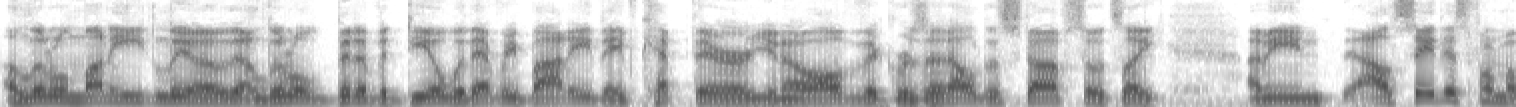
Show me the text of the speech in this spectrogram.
a little money, you know, a little bit of a deal with everybody. They've kept their, you know, all of the Griselda stuff. So it's like, I mean, I'll say this from a,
